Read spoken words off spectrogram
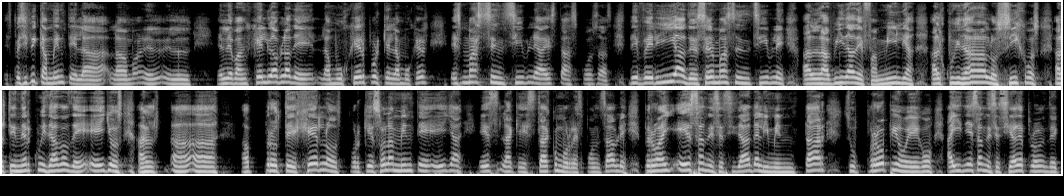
específicamente el, el, Evangelio habla de la mujer porque la mujer es más sensible a estas cosas. Debería de ser más sensible a la vida de familia, al cuidar a los hijos, al tener cuidado de ellos, al, a protegerlos, porque solamente ella es la que está como responsable, pero hay esa necesidad de alimentar su propio ego, hay esa necesidad de,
